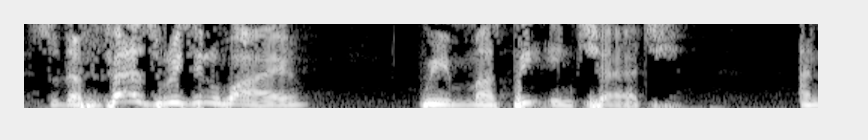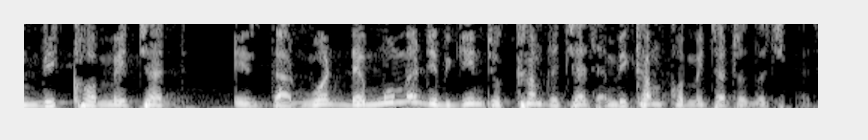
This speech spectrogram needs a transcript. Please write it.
So the first reason why we must be in church and be committed is that when the moment you begin to come to church and become committed to the church,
